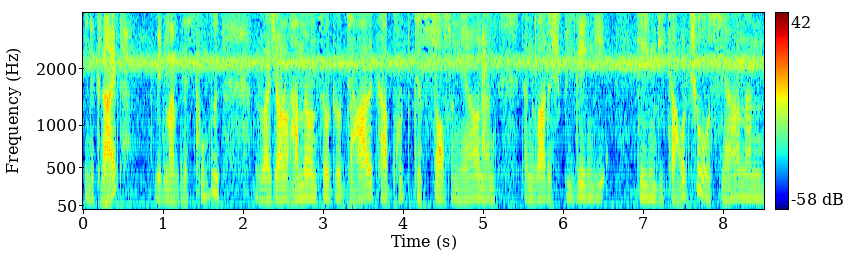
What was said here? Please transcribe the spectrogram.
in der Kneipe mit meinem besten Kumpel. Das weiß ich auch noch, haben wir uns so total kaputt gesoffen, ja. Und dann, dann war das Spiel gegen die, gegen die Gauchos, ja. Und dann,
